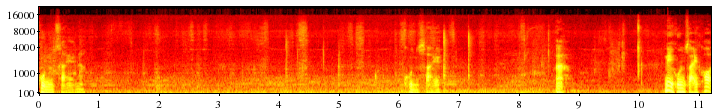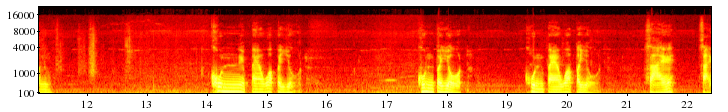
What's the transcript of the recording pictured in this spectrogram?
คุณใสนะ คุณใสอะนี่คุณใสข้อหนึ่งคุณนี่แปลว่าประโยชน์ คุณประโยชน์ คุณแปลว่าประโยชน์ สายสาย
